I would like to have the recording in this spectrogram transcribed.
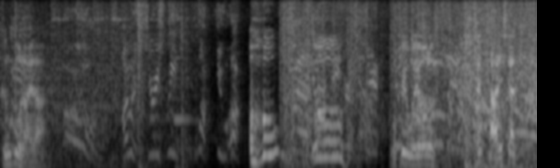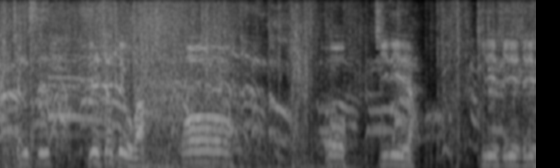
跟过来啦！哦哟，我被围殴了，来打一下僵尸，不用这样对我吧？哦哦，激烈啊！激烈激烈激烈！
